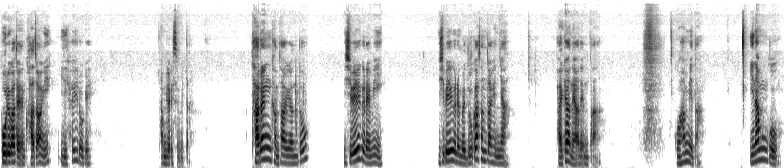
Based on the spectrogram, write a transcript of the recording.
보류가 되는 과정이 이 회의록에 담겨 있습니다. 다른 감사위원도 21g이 21g을 누가 선정했냐 밝혀내야 된다고 합니다. 이남구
